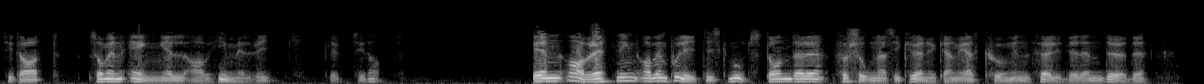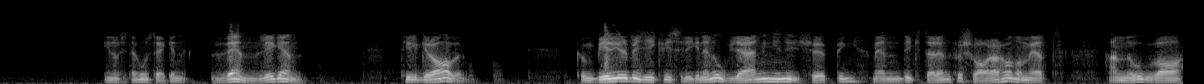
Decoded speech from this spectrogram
citat, som en ängel av himmelrik. Slut citat. En avrättning av en politisk motståndare försonas i krönikan med att kungen följde den döde inom citationstecken vänligen till graven. Kung Birger begick visserligen en ogärning i Nyköping men diktaren försvarar honom med att han nog var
